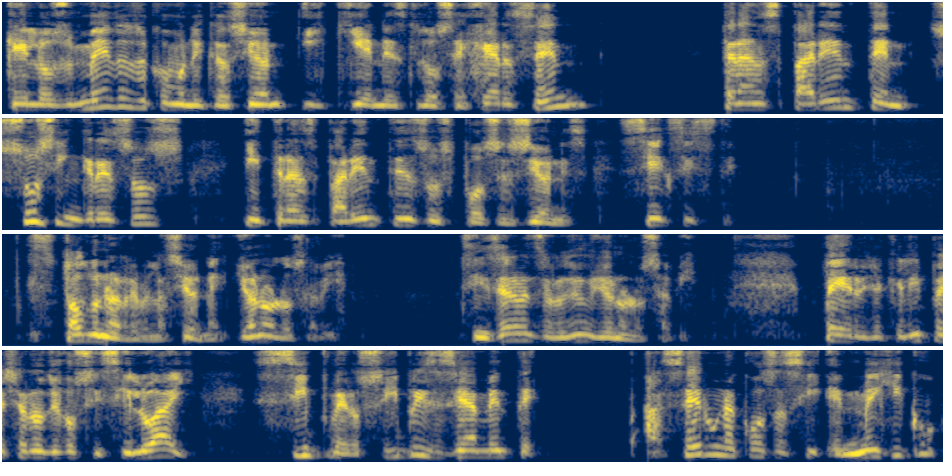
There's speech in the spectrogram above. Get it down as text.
que los medios de comunicación y quienes los ejercen transparenten sus ingresos y transparenten sus posesiones. Sí existe. Es toda una revelación, ¿eh? yo no lo sabía. Sinceramente se lo digo, yo no lo sabía. Pero Jacqueline Pechar nos dijo, sí, sí lo hay. Sí, pero simple y sencillamente hacer una cosa así en México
